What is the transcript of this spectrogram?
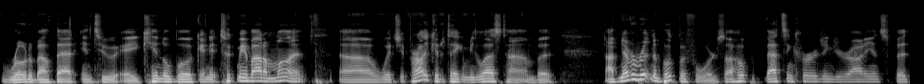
wrote about that into a Kindle book. And it took me about a month, uh, which it probably could have taken me less time, but I've never written a book before, so I hope that's encouraging to your audience. But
